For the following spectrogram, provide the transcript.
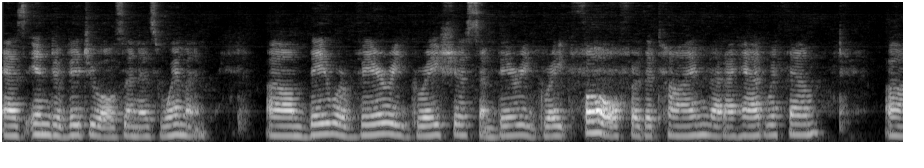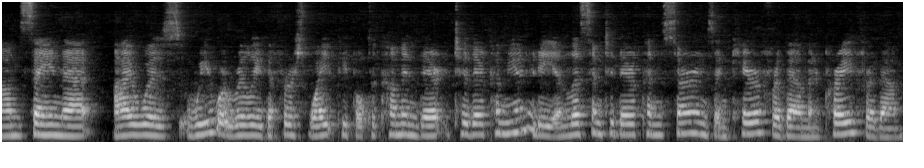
as individuals and as women. Um, they were very gracious and very grateful for the time that I had with them, um, saying that I was, we were really the first white people to come in there to their community and listen to their concerns and care for them and pray for them.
